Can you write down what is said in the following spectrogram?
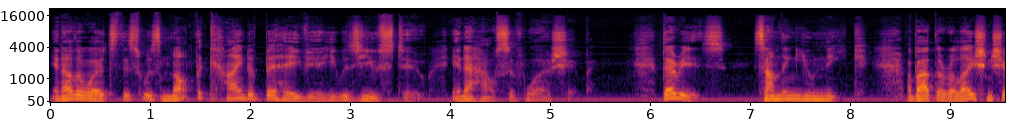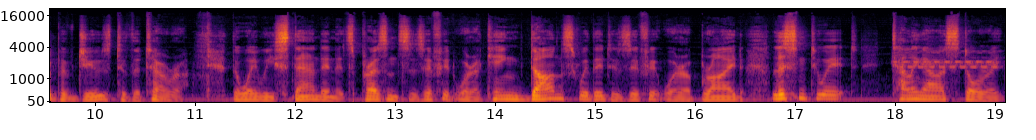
In other words, this was not the kind of behavior he was used to in a house of worship. There is, something unique about the relationship of Jews to the Torah, the way we stand in its presence as if it were a king, dance with it as if it were a bride, listen to it telling our story,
